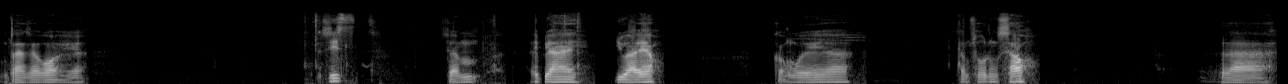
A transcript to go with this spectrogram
chúng ta sẽ gọi à, chấm API URL cộng với ờ, tham số đằng sau là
